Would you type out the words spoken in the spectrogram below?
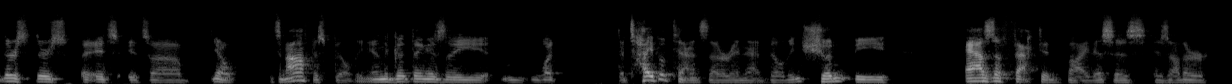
there's, there's, it's, it's, uh, you know, it's an office building. And the good thing is the, what the type of tenants that are in that building shouldn't be as affected by this as, as other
